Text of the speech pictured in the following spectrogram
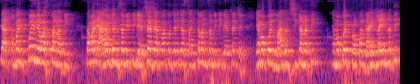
ત્યાં તમારી કોઈ વ્યવસ્થા નથી. તમારી આયોજન સમિતિ બેસે છે અથવા તો જેને કે સંકલન સમિતિ બેસે છે, એમાં કોઈ માર્ગદર્શિકા નથી, એમાં કોઈ પ્રોપર ગાઈડલાઈન નથી.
